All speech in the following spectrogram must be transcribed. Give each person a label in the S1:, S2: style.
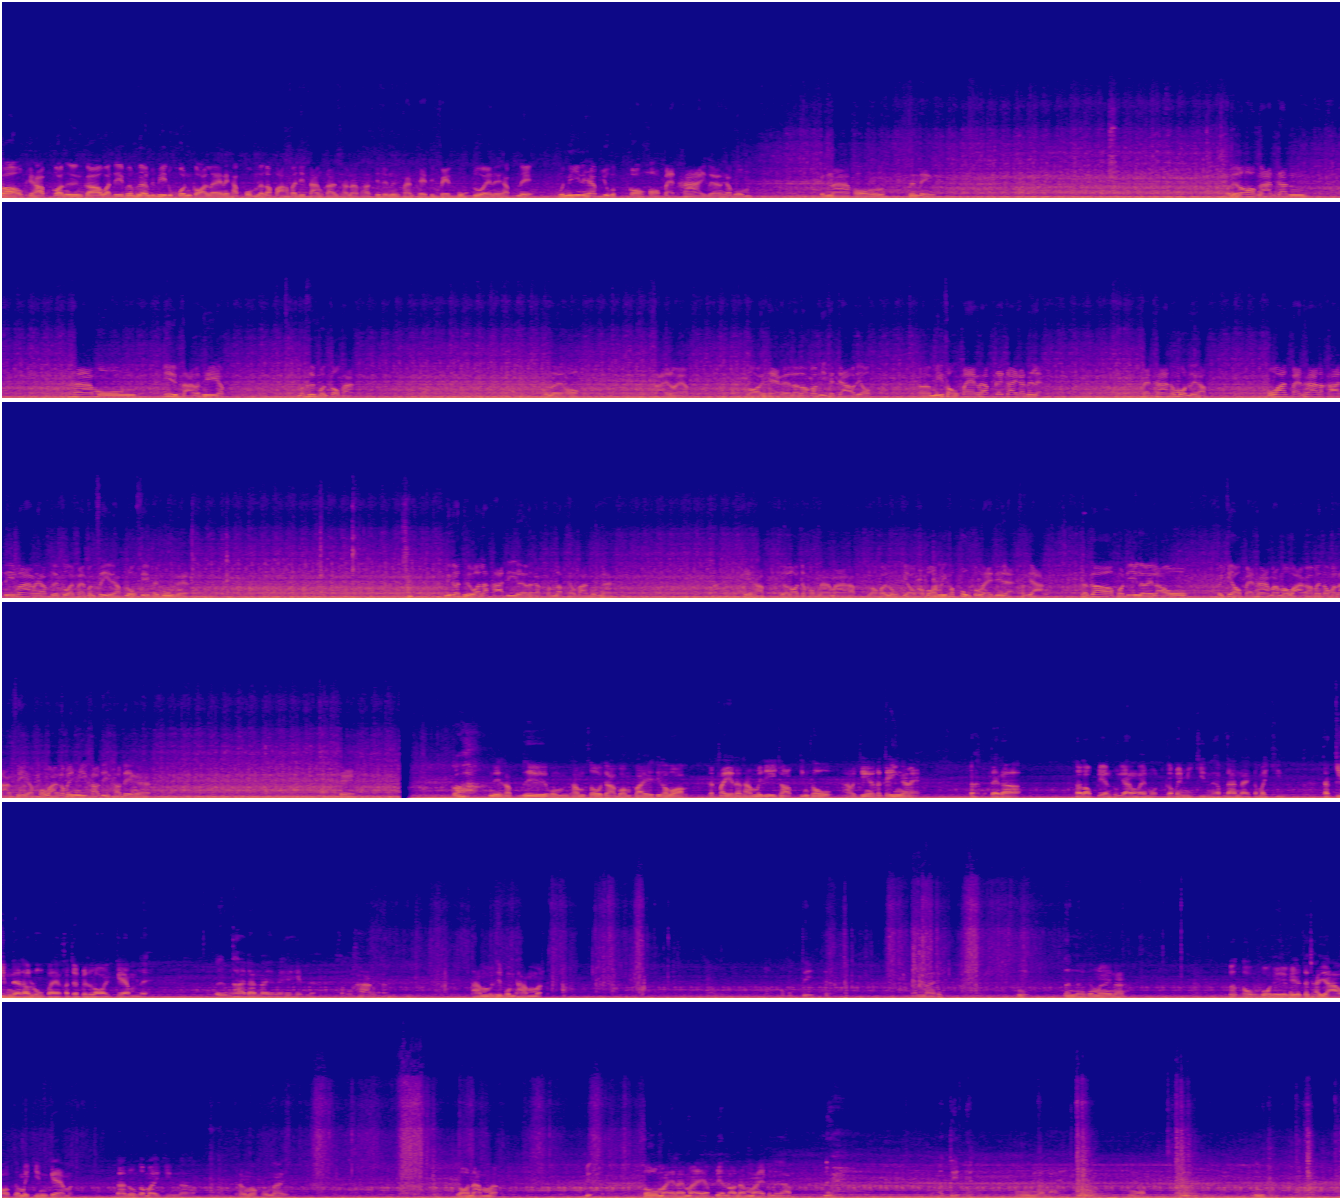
S1: ก็โอเคครับ ก่อนอื่นก็สวัสดีเพื่อนๆ พี่ๆ ทุกคนก่อนเลยนะครับผมแล้วก็ฝากไปติดตามการชาวนาพาทิตย์หนึ่งแฟนเพจที่ Facebook ด้วยนะครับนี่วันนี้นะครับอยู่กับกอขอ85 อีกแล้วนะครับผมเป็นนาของเพื่อนเด่งวันนี้เราออกงานกัน5โมง23นาทีครับเมื่อคืนฝนตกฮะก็เลยออกสายหน่อยครับร้อให้แห้งเลยแล้วเราก็มีแค่เจ้าเดียว มีสองแปลงนะครับ ใกล้ๆกันนี่แหละ 85 ทั้งหมดเลยครับเมื่อวาน 85 ราคาดีมากเลยครับ สวยๆ8 4 0 0นะครับลงสีไพบูลย์เนี่ยนี่ก็ถือว่าราคาดีแล้วนะครับสำหรับแถวบ้านผมนะโอเคครับ เดี๋ยวรอเจ้าของนามาครับ เราค่อยลงเกี่ยวเขาบอกว่ามีเขาปลูกตรงไหนนี่แหละสักอย่าง แล้วก็พอดีเลยเราไปเกี่ยว 85 มาเมื่อวานก็ไม่ต้องมาล้างสีครับเมื่อวานก็ไม่มีข้าวดีข้าวเด้งนะฮะโอเค ก็นี่ครับที่ผมทำโซ่จากบอมไปที่เขาบอกเกษตรทำไม่ดีชอบกินโซ่ถามจริงก็จริงนั่นแหละแต่ก็ถ้าเราเปลี่ยนทุกอย่างใหม่หมดก็ไม่มีกินนะครับ ด้านในก็ไม่กิน ถ้ากินเนี่ยเราลูบไปเขาจะเป็นรอยแก้มเลยเออถ่ายด้านในยังไงให้เห็นนะสองข้างอะทำแบบที่ผมทำอะปกติด้านในนี่ด้านในก็ไม่นะก็ตรงปกติอย่างนี้จะใช้ยาวครับถ้าไม่กินแก้มอะ ด้านนู้นก็ไม่กินนะครับ ทั้งนอกทั้งในล้อนำอะเปลี่ยนโซ่ใหม่อะไรใหม่อะเปลี่ยนล้อนำใหม่ไปเลยครับนี่ปกติไม่มีอะไรนี่ครับอื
